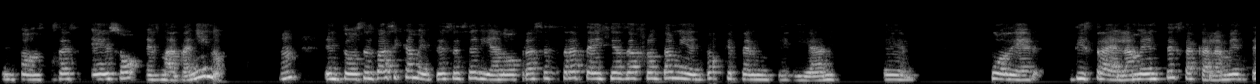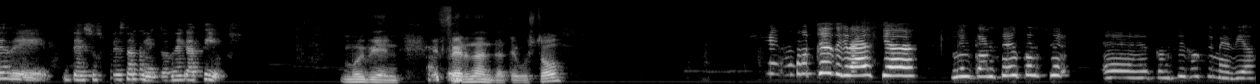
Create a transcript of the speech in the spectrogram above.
Entonces, eso es más dañino. Entonces, básicamente, esas serían otras estrategias de afrontamiento que permitirían eh, poder distraer la mente, sacar la mente de, de esos pensamientos negativos. Muy bien. Fernanda, ¿te gustó? Muchas gracias. Me encantó el concepto eh, consejo que me dio.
